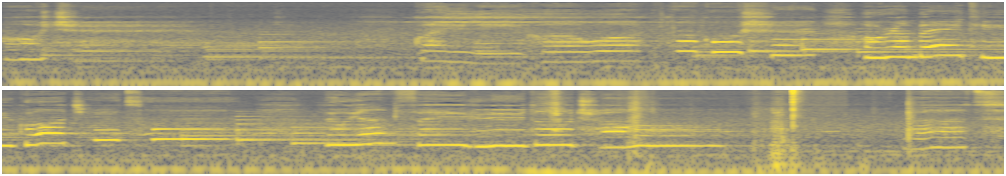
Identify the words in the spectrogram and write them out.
固执。关于你和我的故事，偶然被提过几次， 流言蜚语都成了词。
